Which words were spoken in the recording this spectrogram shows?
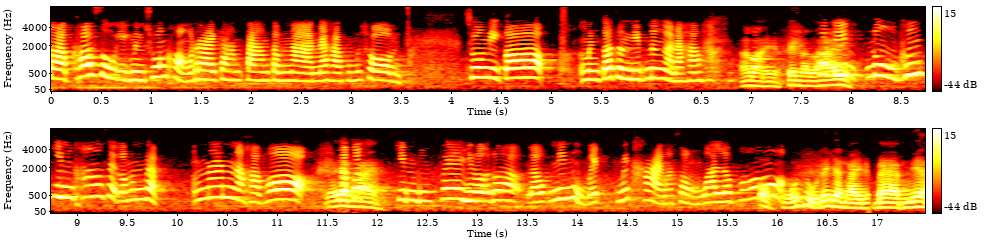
กลับเข้าสู่อีกหนึ่งช่วงของรายการตามตำนานนะคะ คุณผู้ชม ช่วงนี้ก็มันก็จะนิดนึงอะนะคะอะไรเป็นอะไร พอดีหนูเพิ่งกินข้าวเสร็จแล้วมันแบบแน่นนะคะพ่อแล้วยังไง ก็กินบุฟเฟ่ต์เยอะด้วย แล้วนี่หนูไม่ไม่ถ่ายมาสองวันแล้วพ่อ โอ้โหอยู่ได้ยังไงเนี่ยแบบเนี้ย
